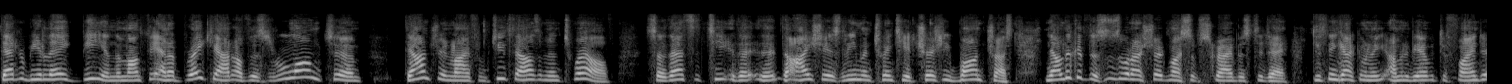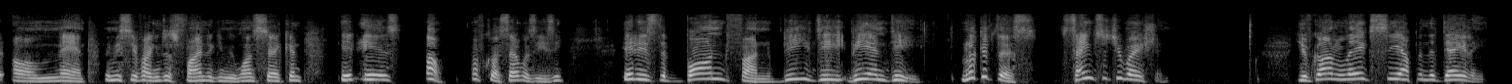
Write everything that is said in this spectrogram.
That would be leg B in the monthly and a breakout of this long-term downtrend line from 2012. So that's the, T, the, the, the iShares Lehman 20 Treasury Bond Trust. Now look at this. This is what I showed my subscribers today. Do you think I can, I'm going to be able to find it? Oh man. Let me see if I can just find it. Give me one second. It is, oh, of course, that was easy. It is the bond fund, BD, BND. Look at this. Same situation. You've got leg C up in the daily.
